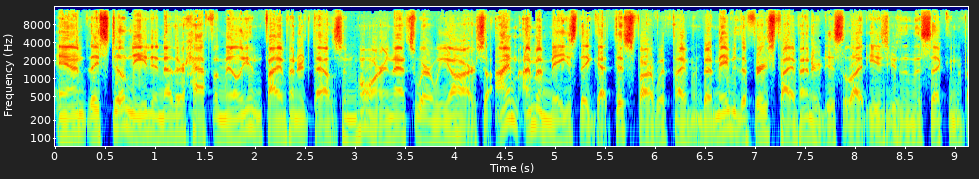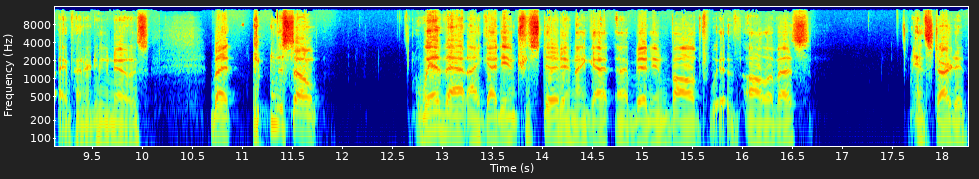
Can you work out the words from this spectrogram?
And they still need another half a million, 500,000 more. And that's where we are. So I'm, I'm amazed they got this far with 500, but maybe the first 500 is a lot easier than the second 500. Who knows? But so with that, I got interested and I got a bit involved with all of us and started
